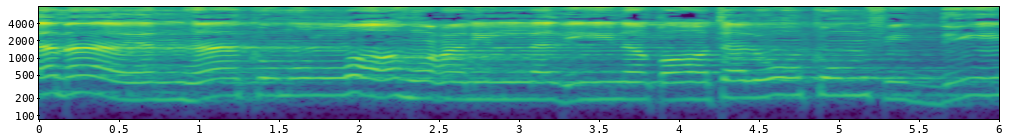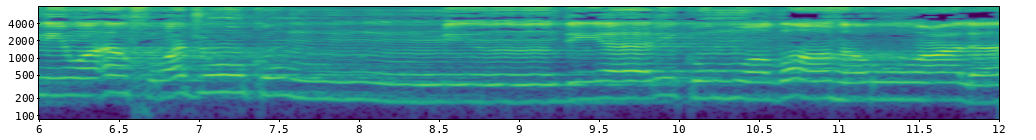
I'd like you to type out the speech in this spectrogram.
إنما ينهاكم الله عن الذين قاتلوكم في الدين وأخرجوكم من دياركم وظاهروا على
